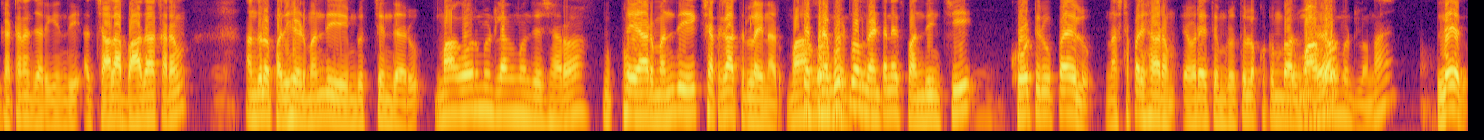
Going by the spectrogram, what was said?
ఘటన జరిగింది. అది చాలా బాధాకరం. అందులో పదిహేడు మంది మృతి చెందారు. మా గవర్నమెంట్లో ఎంతమంది చేశారో? ముప్పై ఆరు మంది క్షతగాత్రులైనారు. మా ప్రభుత్వం వెంటనే స్పందించి కోటి రూపాయలు నష్టపరిహారం ఎవరైతే మృతుల కుటుంబాలు మా ఉన్నాయో గవర్నమెంట్లోనా లేదు.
